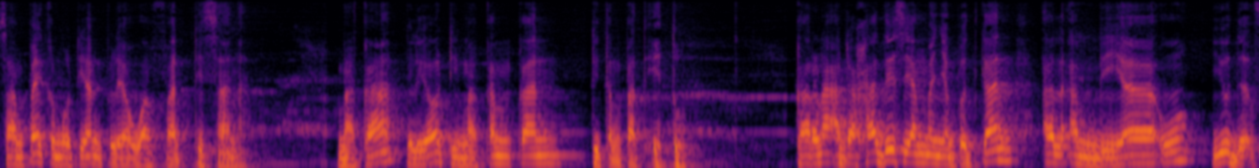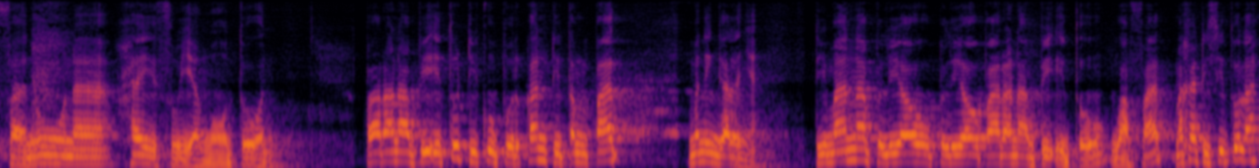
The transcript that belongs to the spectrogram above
sampai kemudian beliau wafat di sana maka beliau dimakamkan di tempat itu. Karena ada hadis yang menyebutkan al-anbiya'u yudfanuna haitsu yamutun. Para nabi itu dikuburkan di tempat meninggalnya. Di mana beliau-beliau para nabi itu wafat, maka di situlah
